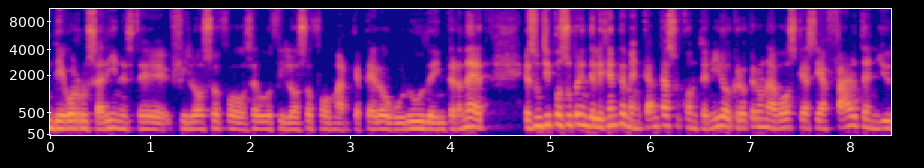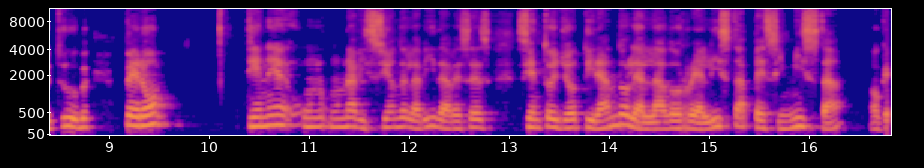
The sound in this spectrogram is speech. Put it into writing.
Diego Rusarín, este filósofo, pseudo filósofo, marquetero, gurú de Internet. Es un tipo súper inteligente, me encanta su contenido, creo que era una voz que hacía falta en YouTube, pero tiene una visión de la vida, a veces siento yo tirándole al lado realista, pesimista, ¿ok?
